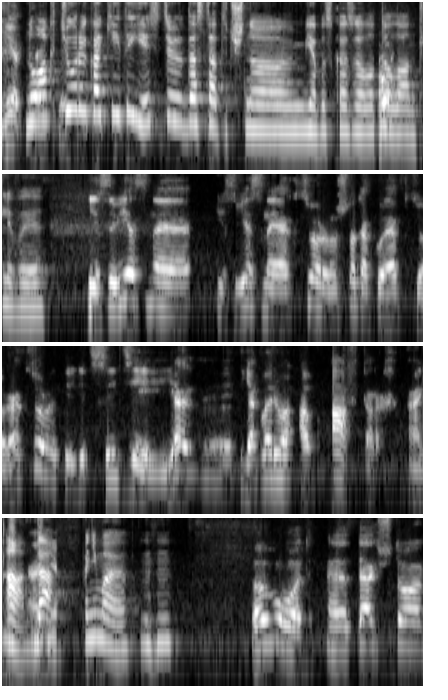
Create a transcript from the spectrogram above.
Нет. Ну, актеры какие-то есть э, достаточно, я бы сказала, ну, талантливые. Известная, известные актеры. Ну, что такое актер? Актер – это лицедеи. Я, я говорю об авторах. А, а да, не... понимаю. Угу. Вот, э, так что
